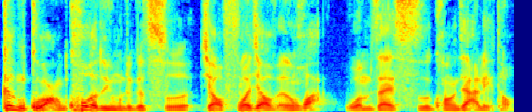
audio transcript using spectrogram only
更广阔的用这个词叫佛教文化。我们在思框架里头。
